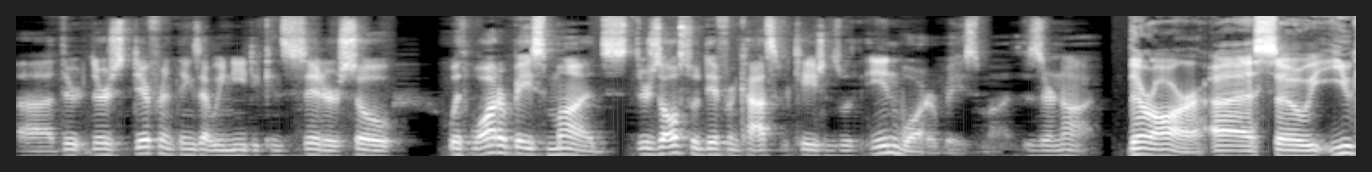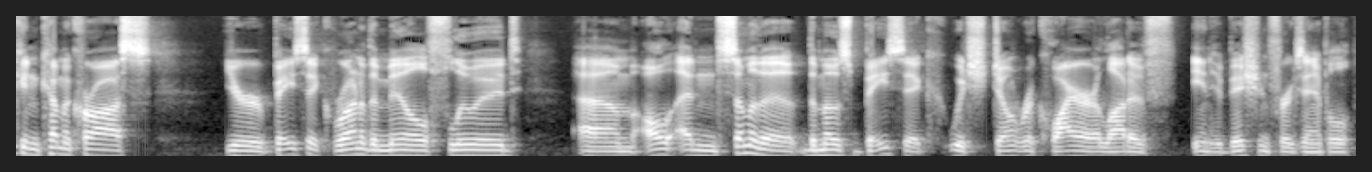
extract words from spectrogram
uh, there, there's different things that we need to consider. So with water-based muds, there's also different classifications within water-based muds. Is there not? There are. Uh, so you can come across your basic run-of-the-mill fluid um, all and some of the the most basic, which don't require a lot of inhibition, for example,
